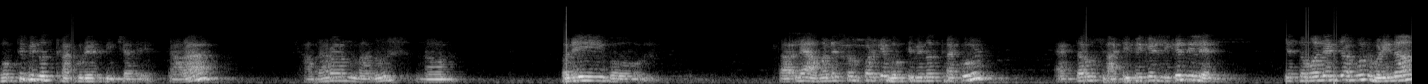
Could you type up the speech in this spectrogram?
ভক্তি বিনোদ ঠাকুরের বিচারে তারা সাধারণ মানুষ নন। হরি বল। তাহলে আমাদের সম্পর্কে ভক্তি বিনোদ ঠাকুর একদম সার্টিফিকেট লিখে দিলেন যে তোমাদের যখন হরিনাম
